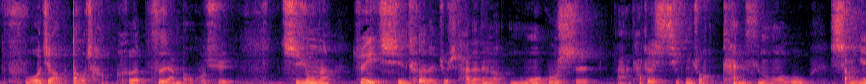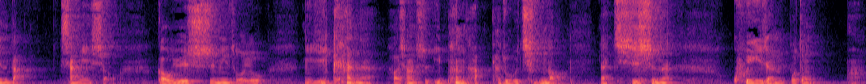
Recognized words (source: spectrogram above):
佛教道场和自然保护区。其中呢，最奇特的就是它的那个蘑菇石啊，它这个形状看似蘑菇，上边大，下面小。高约十米左右，你一看呢，好像是一碰它，它就会倾倒。那其实呢，岿然不动啊。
